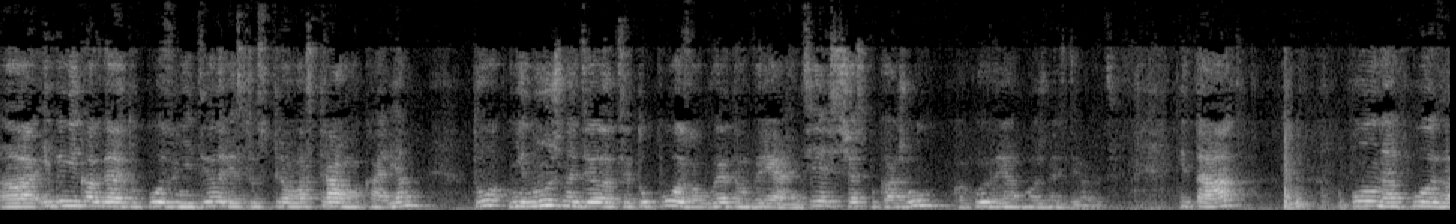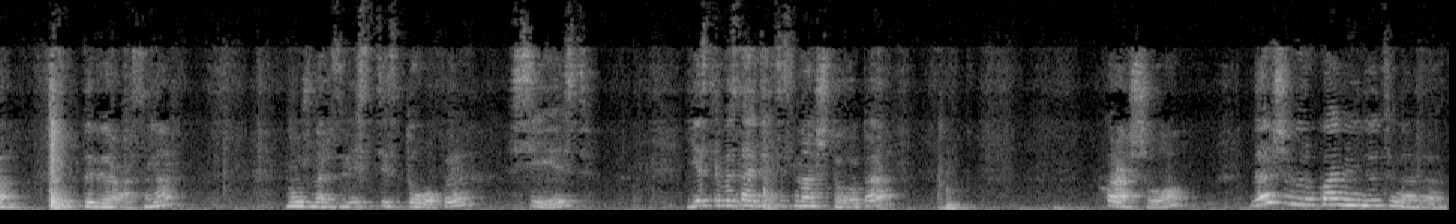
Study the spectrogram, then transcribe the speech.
и вы никогда эту позу не делали, если у вас травма колен, то не нужно делать эту позу в этом варианте. Я сейчас покажу, какой вариант можно сделать. Итак, полная поза Суптавирасана. Нужно развести стопы, сесть. Если вы садитесь на что-то, хорошо. Дальше вы руками идете назад.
